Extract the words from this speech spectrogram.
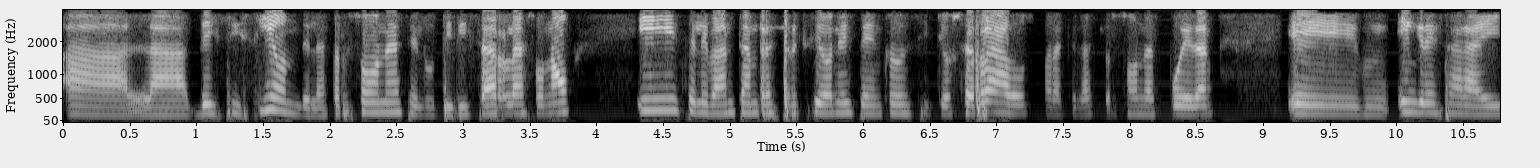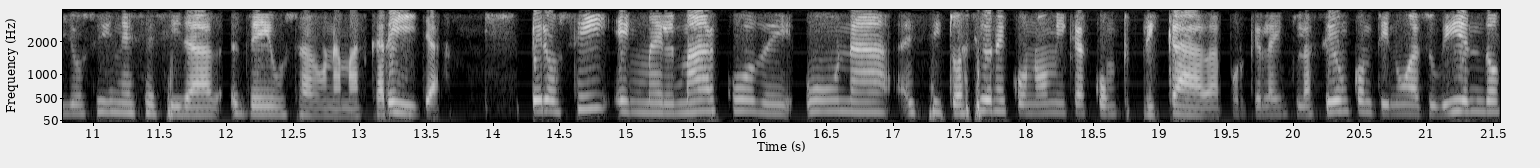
a la decisión de las personas el utilizarlas o no y se levantan restricciones dentro de sitios cerrados para que las personas puedan eh, ingresar a ellos sin necesidad de usar una mascarilla. Pero sí en el marco de una situación económica complicada, porque la inflación continúa subiendo,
